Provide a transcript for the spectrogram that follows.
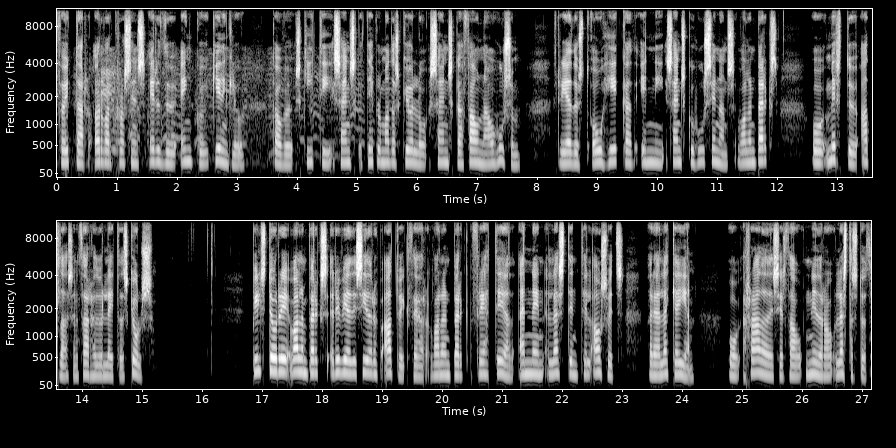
Fautar örvarkrossins erðu engu gýðinglegu gáfu skíti sænsk diplomataskjöl og sænska fána á húsum, réðust óhikað inn í sænsku húsinnans Wallenbergs og myrtu alla sem þar hafðu leitað skjóls. Bílstjóri Wallenbergs rifjaði síðar upp atvik þegar Wallenberg frétti að ennein lestinn til Ásvits verið að leggja í hann og hraðaði sér þá niður á lestarstöð.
